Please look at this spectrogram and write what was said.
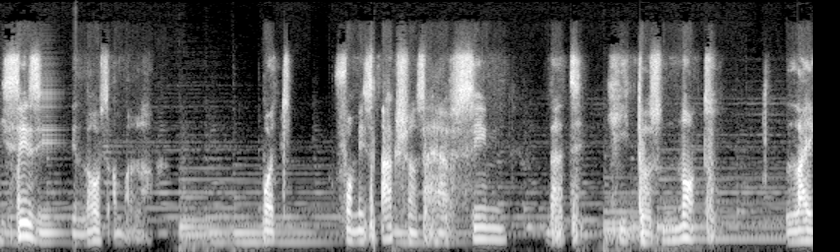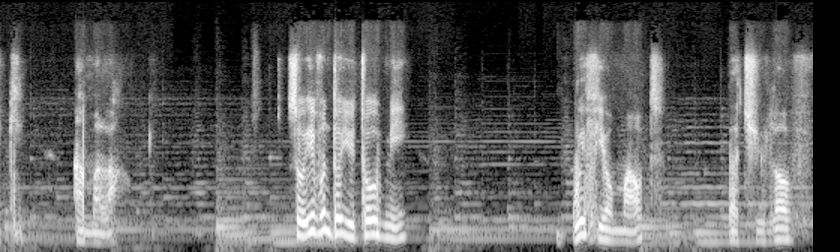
he says he loves amala, but from his actions, I have seen that he does not like amala. So even though you told me with your mouth that you love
